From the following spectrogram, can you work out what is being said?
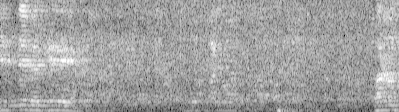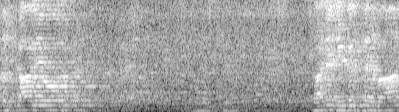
ਸਟੇਜ ਤੇ ਬੈਠੇ ਪਰਮ ਸਤਿਕਾਰਯੋਗ ਸਾਰੇ ਲੀਡਰ ਸਹਿਬਾਨ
